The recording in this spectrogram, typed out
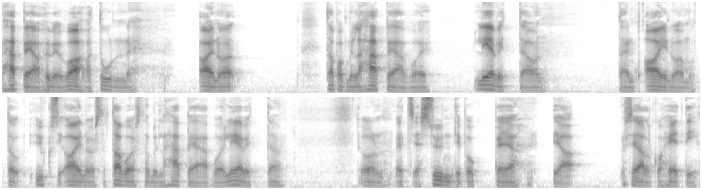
Häpeä on hyvin vahva tunne. Ainoa tapa, millä häpeää voi lievittää on, tai nyt ainoa, mutta yksi ainoista tavoista, millä häpeää voi lievittää, on etsiä syntipukkeja, ja se alkoi heti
